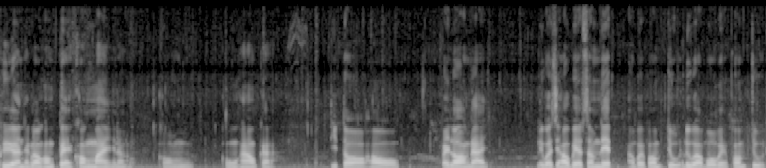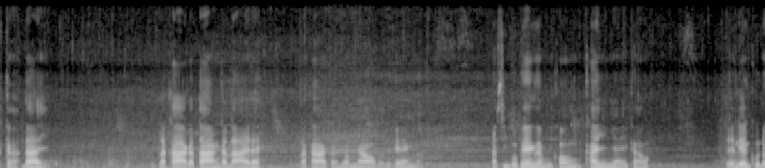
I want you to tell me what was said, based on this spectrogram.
พื่อนๆอยากลองของแปลกของใหม่เนาะของของเฮากะติดต่อเอาไปลองได้ หรือว่าจะเอาแบบสำเร็จเอาไปพร้อมจูดหรือว่าโบแบบพร้อมจูดก็ได้ ราคาก็ต่างกันหลายได้ ราคาก็ย่อมเยาบ่ได้แพงเนาะอาสิบ่แพงแต่มันของค่ายใหญ่ๆเขา แต่เรื่องคุณ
